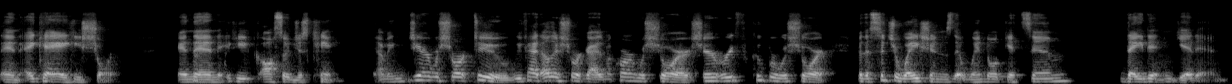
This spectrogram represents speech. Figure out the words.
And AKA he's short. And then he also just can't. I mean, Jared was short too. We've had other short guys. McCormick was short. Sharife Cooper was short. But the situations that Wendell gets in, they didn't get in.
